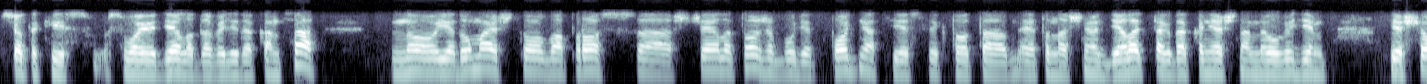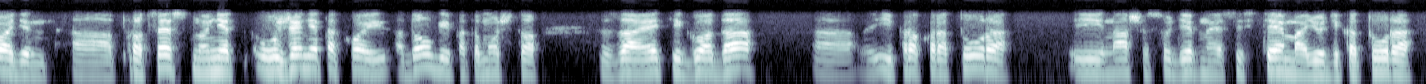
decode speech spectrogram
все-таки свое дело довели до конца. Но я думаю, что вопрос э, Щела тоже будет поднят, если кто-то это начнет делать, тогда, конечно, мы увидим еще один э, процесс, но нет, уже не такой долгий, потому что за эти года э, и прокуратура, и наша судебная система, юдикатура –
